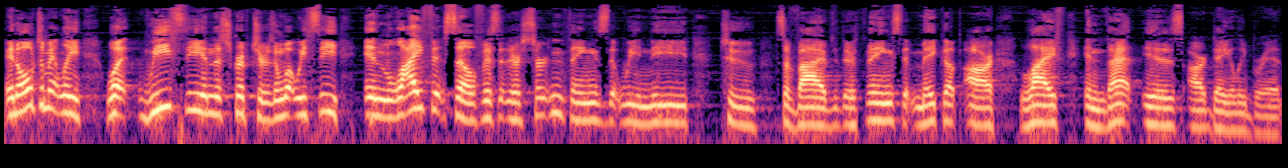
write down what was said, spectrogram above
And ultimately, what we see in the scriptures and what we see in life itself is that there are certain things that we need to survive, that there are things that make up our life, and that is our daily bread.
